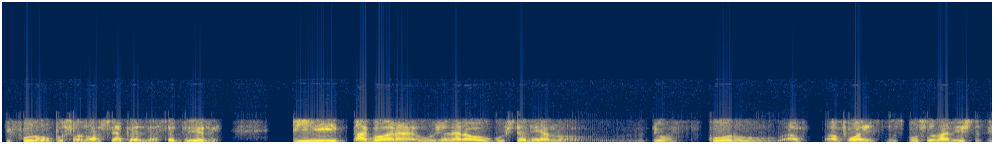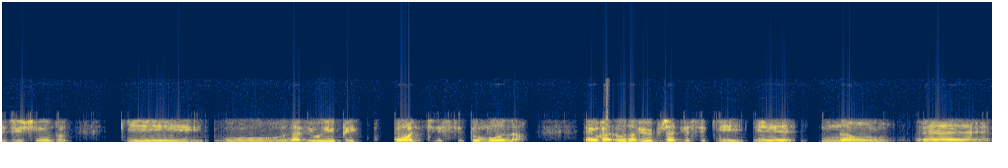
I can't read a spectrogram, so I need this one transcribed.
que foram ao Bolsonaro sem a presença dele, e agora o general Augusto Heleno deu coro à, à voz dos bolsonaristas exigindo que o Davi Uip conte se tomou ou não. É, o, Davi Uip já disse que é, não, é,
